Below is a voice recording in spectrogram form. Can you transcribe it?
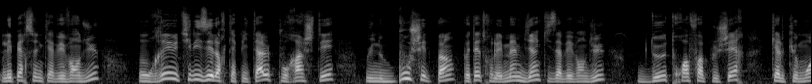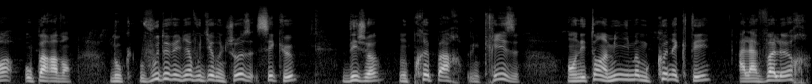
les personnes qui avaient vendu ont réutilisé leur capital pour acheter une bouchée de pain, peut-être les mêmes biens qu'ils avaient vendus deux, trois fois plus cher quelques mois auparavant. Donc vous devez bien vous dire une chose, c'est que déjà on prépare une crise en étant un minimum connecté à la valeur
